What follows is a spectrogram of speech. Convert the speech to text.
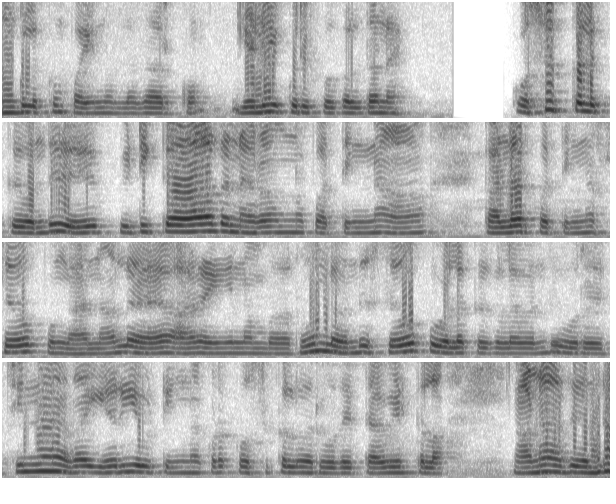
உங்களுக்கும் பயனுள்ளதாக இருக்கும். எளிய குறிப்புகள் தானே? கொசுக்களுக்கு வந்து பிடிக்காத நிறம்னு பார்த்திங்கன்னா கலர் பார்த்திங்கன்னா சிவப்புங்க. அதனால் அரை நம்ம ரூமில் வந்து சிவப்பு விளக்குகளை வந்து ஒரு சின்னதாக எரிய விட்டிங்கன்னா கூட கொசுக்கள் வருவதை தவிர்க்கலாம். ஆனால் அது வந்து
